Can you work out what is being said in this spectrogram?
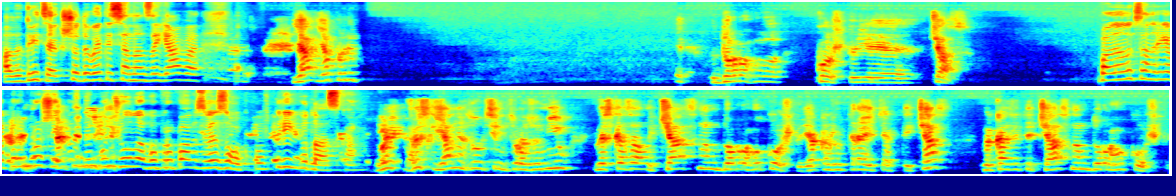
Але дивіться, якщо дивитися на заяви Я, я перед дорого коштує час. Пане Олександре, я перепрошую, я вас не почула, бо пропав зв'язок. Повторіть, будь ласка. Ви, ви я не зовсім зрозумів. Ви сказали, час нам дорого коштує. Я кажу, треба тягти час. Ви кажете, час нам дорого коштує.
